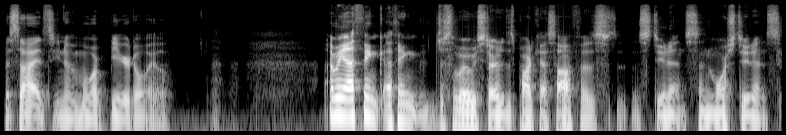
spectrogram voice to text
Besides, you know, more beard oil. I mean, I think I think just the way we started this podcast off as students and more students.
